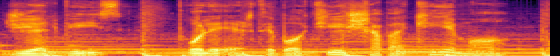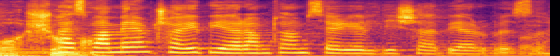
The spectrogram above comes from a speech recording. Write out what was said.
جیل ویز پل ارتباطی شبکه ما با شما پس من میرم چای بیارم تو هم سریال دیشبیه رو بذار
